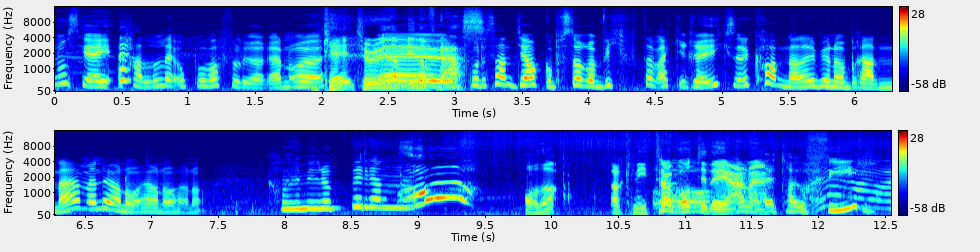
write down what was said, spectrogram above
Nå skal jeg helle oppå vaffelrøren. Og okay, det eh, produsent Jakob står og vifter vekk røyk, så det kan hende det begynner å brenne. Men hør nå, hør nå. hør nå. Kan det begynne å brenne? Og da, da knitrer godt i det jernet. Det tar jo fyr.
